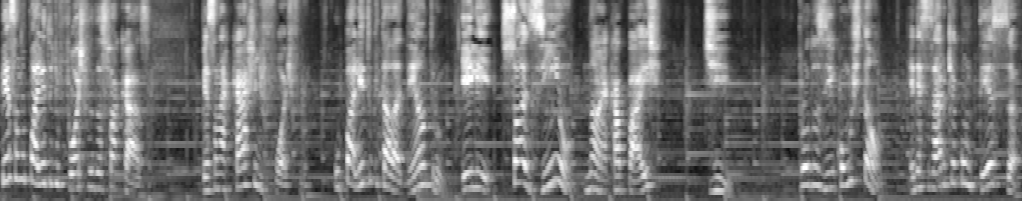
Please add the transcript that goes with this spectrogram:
Pensa no palito de fósforo da sua casa. Pensa na caixa de fósforo. O palito que está lá dentro, ele sozinho não é capaz de produzir combustão. É necessário que aconteça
